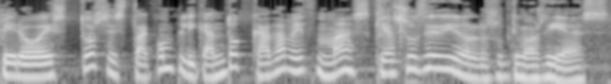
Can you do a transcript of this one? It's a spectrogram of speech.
pero esto se está complicando cada vez más. ¿Qué ha sucedido en los últimos días?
